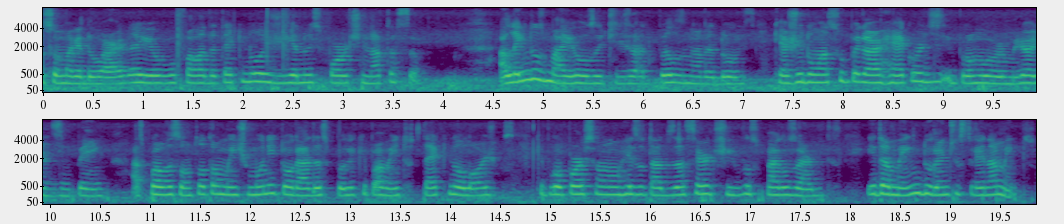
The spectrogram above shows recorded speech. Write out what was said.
Eu sou Maria Eduarda e eu vou falar da tecnologia no esporte natação. Além dos maiôs utilizados pelos nadadores, que ajudam a superar recordes e promover melhor desempenho, as provas são totalmente monitoradas por equipamentos tecnológicos que proporcionam resultados assertivos para os árbitros e também durante os treinamentos.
